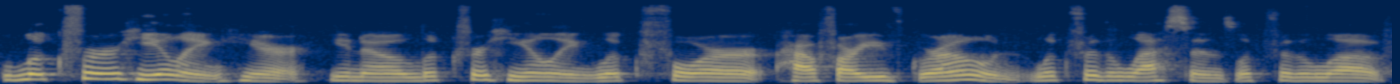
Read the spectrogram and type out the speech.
look for healing here. You know, look for healing. Look for how far you've grown. Look for the lessons. Look for the love.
